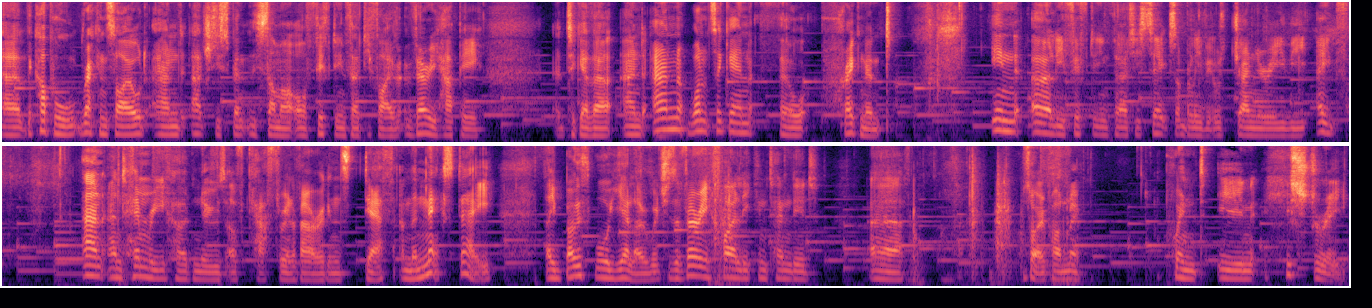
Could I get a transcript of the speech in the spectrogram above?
uh, the couple reconciled and actually spent the summer of 1535 very happy together, and Anne once again fell pregnant. In early 1536, I believe it was January the 8th, Anne and Henry heard news of Catherine of Aragon's death, and the next day they both wore yellow, which is a very highly contended, uh, sorry, pardon me, point in history,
